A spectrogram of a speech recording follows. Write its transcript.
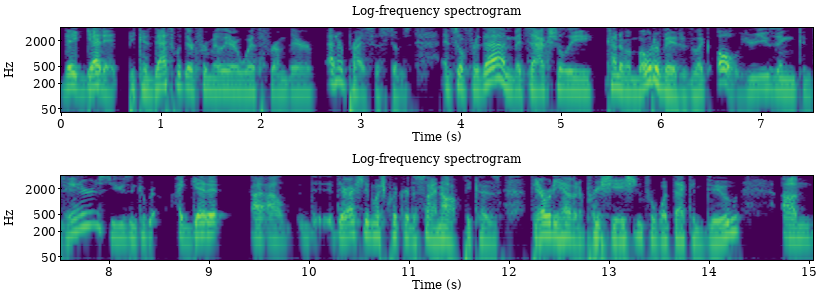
they get it because that's what they're familiar with from their enterprise systems. And so for them, it's actually kind of a motivator. They're like, oh, you're using containers, you're using Kubernetes. I get it. I, will they're actually much quicker to sign off because they already have an appreciation for what that can do. Um,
